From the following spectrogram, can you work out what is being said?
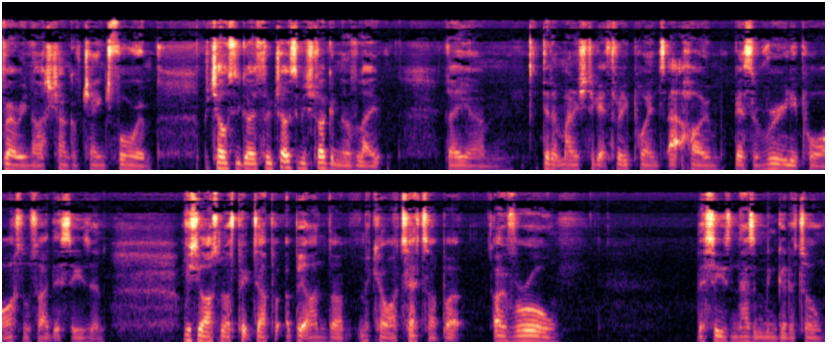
very nice chunk of change for him. But Chelsea go through. Chelsea have been struggling of late. They um, didn't manage to get three points at home against a really poor Arsenal side this season. Obviously, Arsenal have picked up a bit under Mikel Arteta, but overall, the season hasn't been good at all.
